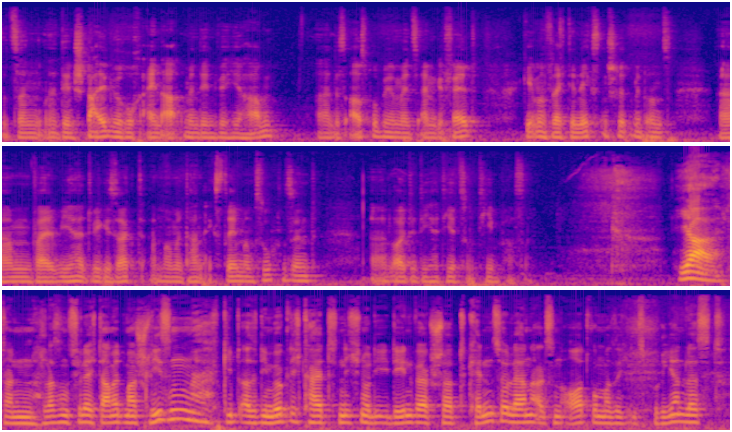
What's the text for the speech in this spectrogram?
sozusagen den Stallgeruch einatmen, den wir hier haben. Äh, das ausprobieren, wenn es einem gefällt, geht man vielleicht den nächsten Schritt mit uns, ähm, weil wir halt, wie gesagt, momentan extrem am Suchen sind, äh, Leute, die halt hier zum Team passen. Ja, dann lass uns vielleicht damit mal schließen. Gibt also die Möglichkeit, nicht nur die Ideenwerkstatt kennenzulernen als einen Ort, wo man sich inspirieren lässt,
